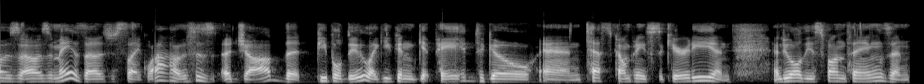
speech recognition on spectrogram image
was I was amazed. I was just like, wow, this is a job that people do. Like you can get paid to go and test company security and and do all these fun things and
